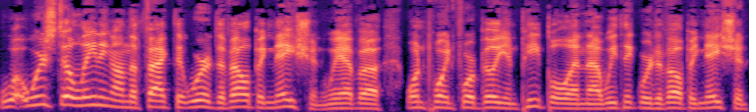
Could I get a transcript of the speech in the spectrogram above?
we're still leaning on the fact that we're a developing nation. We have uh, 1.4 billion people, and uh, we think we're a developing nation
